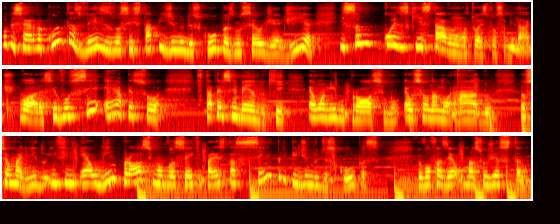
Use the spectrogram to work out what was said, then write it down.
observa quantas vezes você está pedindo desculpas no seu dia a dia e são coisas que estavam na tua responsabilidade. Agora, se você é a pessoa que está percebendo que é um amigo próximo, é o seu namorado, é o seu marido, enfim, é alguém próximo a você que parece estar sempre pedindo desculpas, eu vou fazer uma sugestão.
